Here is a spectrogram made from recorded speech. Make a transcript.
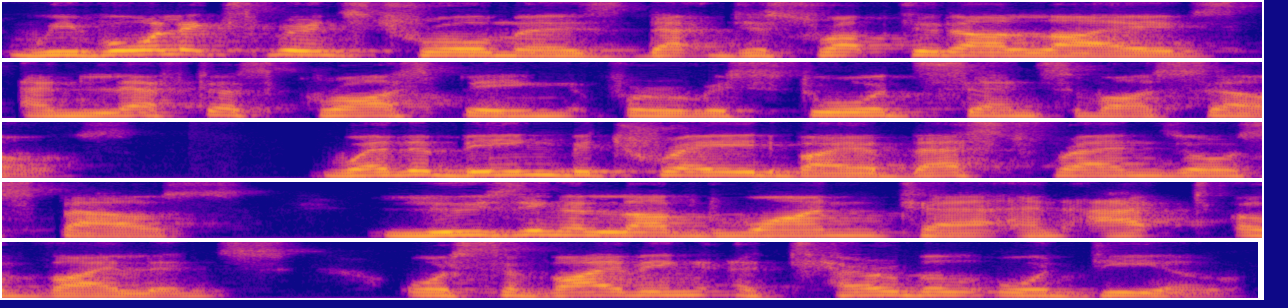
We've all experienced traumas that disrupted our lives and left us grasping for a restored sense of ourselves whether being betrayed by a best friend or spouse, losing a loved one to an act of violence, or surviving a terrible ordeal,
